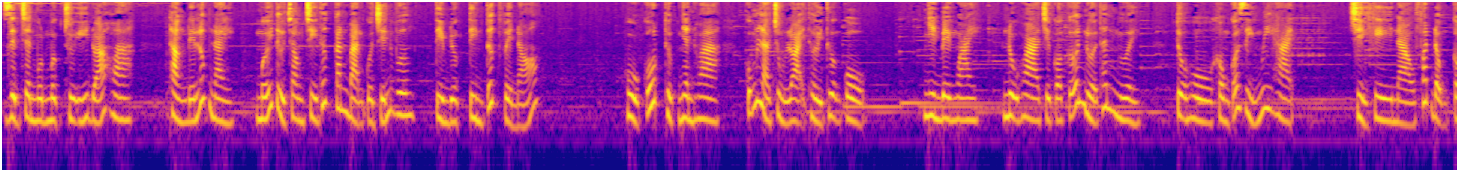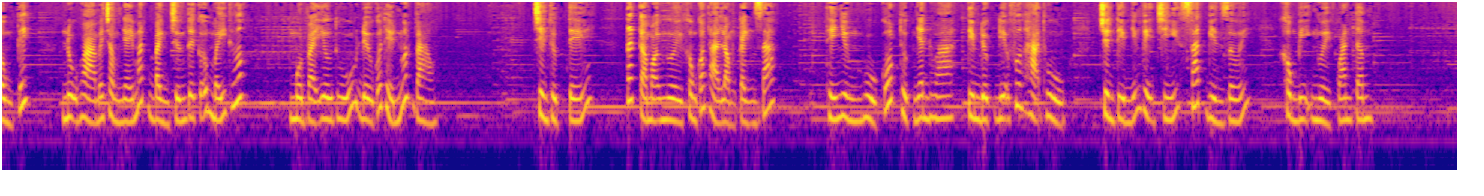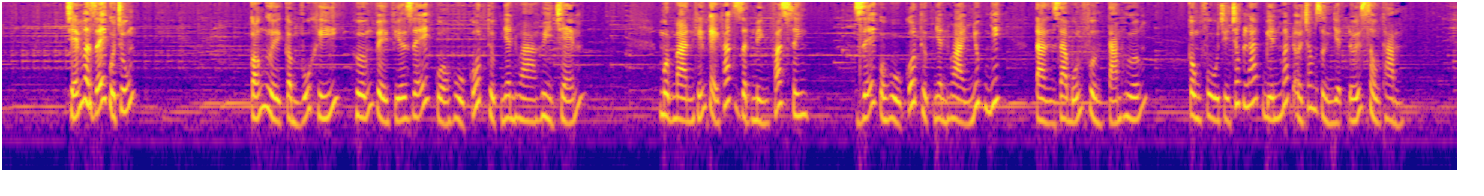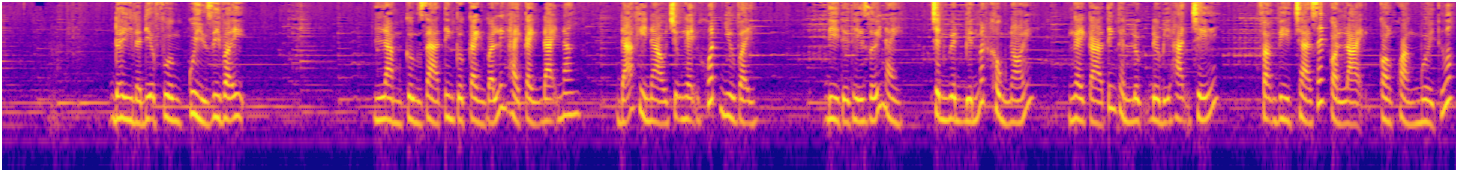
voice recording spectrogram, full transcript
Diệp Trần một mực chú ý đóa hoa, thẳng đến lúc này mới từ trong tri thức căn bản của chiến vương tìm được tin tức về nó. Hù cốt thực nhân hoa cũng là chủng loại thời thượng cổ. Nhìn bề ngoài, nụ hoa chỉ có cỡ nửa thân người, tựa hồ không có gì nguy hại. Chỉ khi nào phát động công kích, nụ hòa mới trong nháy mắt bành trướng tới cỡ mấy thước. Một vài yêu thú đều có thể nuốt vào. Trên thực tế, tất cả mọi người không có thả lỏng cảnh giác. Thế nhưng hủ cốt thực nhân hoa tìm được địa phương hạ thủ, chuyên tìm những vị trí sát biên giới, không bị người quan tâm. Chém vào rễ của chúng! Có người cầm vũ khí hướng về phía rễ của hủ cốt thực nhân hoa huy chém. Một màn khiến kẻ khác giật mình phát sinh. Rễ của hủ cốt thực nhân hoài nhúc nhích, tàn ra bốn phường tám hướng, Công phu chỉ chốc lát biến mất ở trong rừng nhiệt đới sâu thẳm. Đây là địa phương quỷ gì vậy? Làm cường giả tinh cực cảnh và linh hải cảnh đại năng Đã khi nào chịu nghẹn khuất như vậy Đi tới thế giới này Trần Nguyên biến mất không nói Ngay cả tinh thần lực đều bị hạn chế Phạm vi trà xét còn lại còn khoảng 10 thước,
